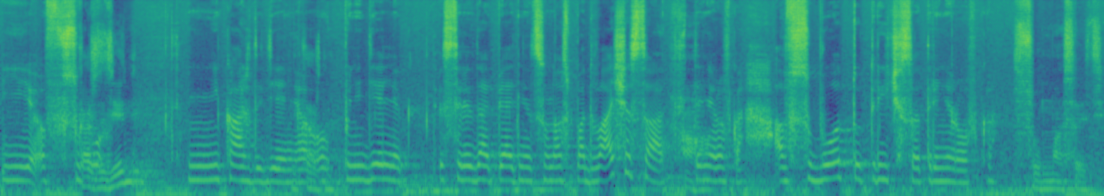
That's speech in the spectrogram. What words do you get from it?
и в субботу. Каждый день? Не каждый день. Не каждый. Понедельник, среда, пятница у нас по два часа ага. тренировка, а в субботу три часа тренировка. С ума сойти.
